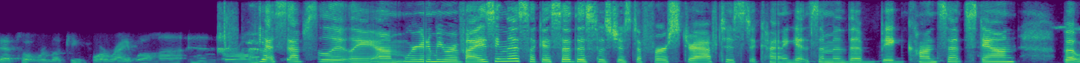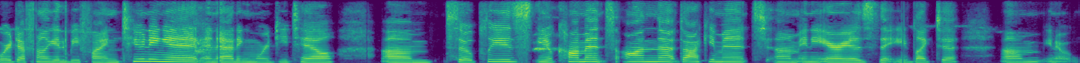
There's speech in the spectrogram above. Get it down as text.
that's what we're looking for, right, Wilma and Earl? Yes, absolutely. Um, we're going to be revising this. Like I said, this was just a first draft just to kind of get some of the big concepts down, but we're definitely going to be fine tuning it and adding more detail. Um, so please, you know, comment on that document, um, any areas that you'd like to, um, you know,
